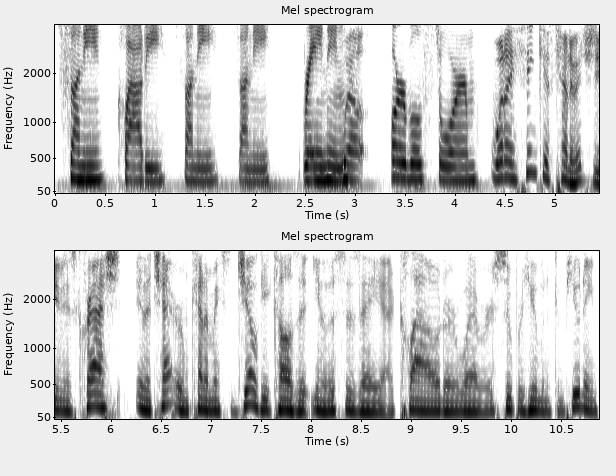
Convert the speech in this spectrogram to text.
sunny, cloudy, sunny, sunny, raining, Well, horrible storm. what I think is kind of interesting is Crash in the chat room kind of makes a joke. He calls it, you know, this is a, uh cloud or whatever, superhuman computing.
